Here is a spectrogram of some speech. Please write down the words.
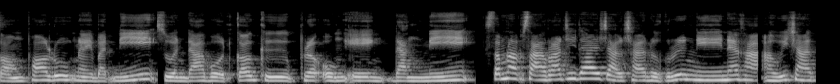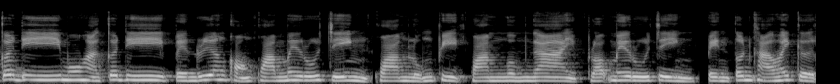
สองพ่อลูกในบัดนี้ ส่วนดาบทก็คือพระองค์เองดังนี้สำหรับสาระที่ได้จากชาดกเรื่องนี้นะคะ อวิชชาก็ดี โมหะก็ดี เป็นเรื่องของความไม่รู้จริง ความหลงผิด ความงมงาย เพราะไม่รู้จริง เป็นต้นข่าวให้เกิด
